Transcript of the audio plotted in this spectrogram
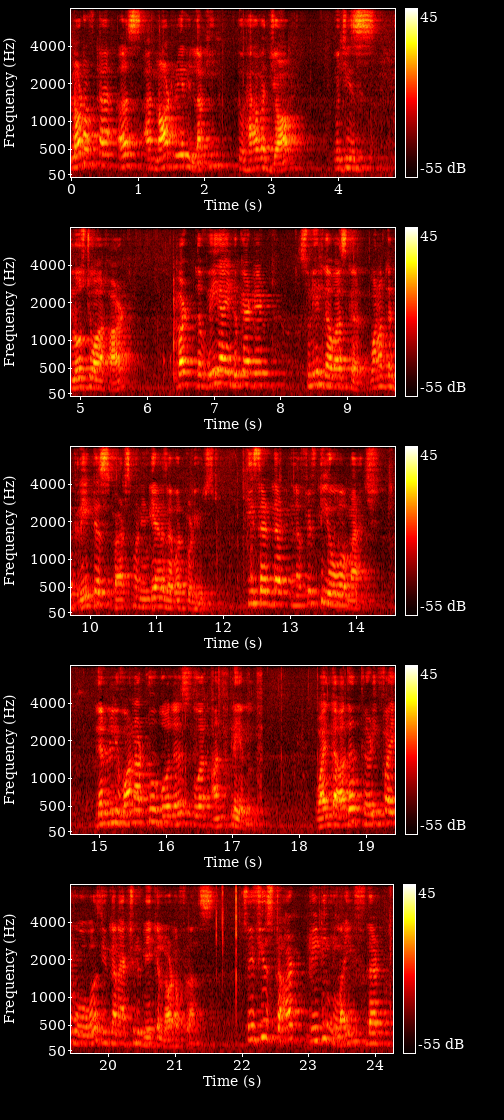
A lot of us are not really lucky to have a job which is close to our heart. But the way I look at it, Sunil Gavaskar, one of the greatest batsmen India has ever produced, he said that in a 50 over match, there will be one or two bowlers who are unplayable. While the other 35 overs, you can actually make a lot of runs. So if you start treating life that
